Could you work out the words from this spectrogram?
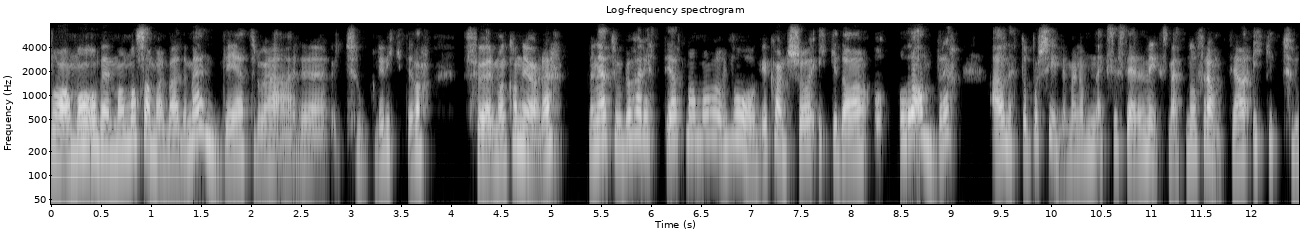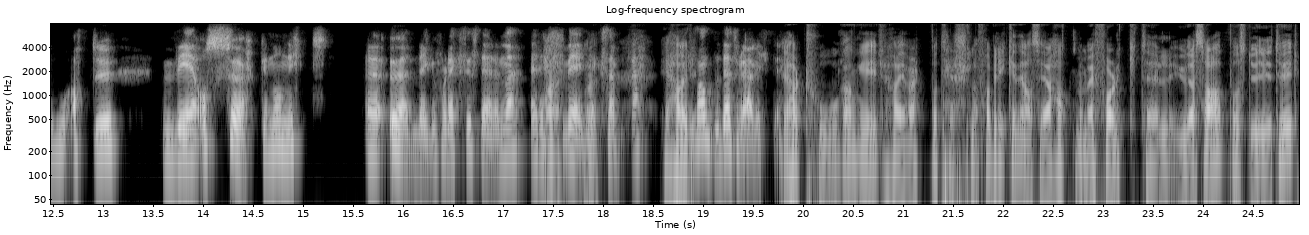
hva man, og hvem man må samarbeide med, det tror jeg er eh, utrolig viktig da, før man kan gjøre det. Men jeg tror du har rett i at man må våge kanskje å ikke da og det andre er jo nettopp å skille mellom den eksisterende virksomheten og framtida. Ikke tro at du ved å søke noe nytt eh, ødelegger for det eksisterende. Ref. VG-eksempelet. Det tror jeg er viktig. jeg har to ganger har jeg vært på Tesla-fabrikken. Altså jeg har hatt med meg folk til USA på studietur,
